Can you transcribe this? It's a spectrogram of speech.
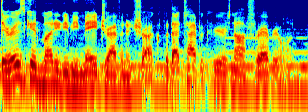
There is good money to be made driving a truck, but that type of career is not for everyone.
